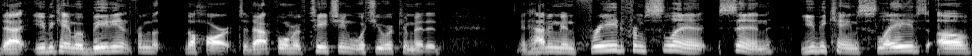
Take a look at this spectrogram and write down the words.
that you became obedient from the, heart to that form of teaching which you were committed. And having been freed from sin, you became slaves of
